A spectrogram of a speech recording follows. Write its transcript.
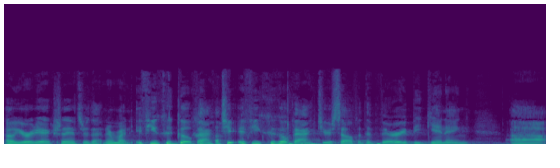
Oh, you already actually answered that. Never mind. If you could go back to, if you could go back to yourself at the very beginning, uh,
